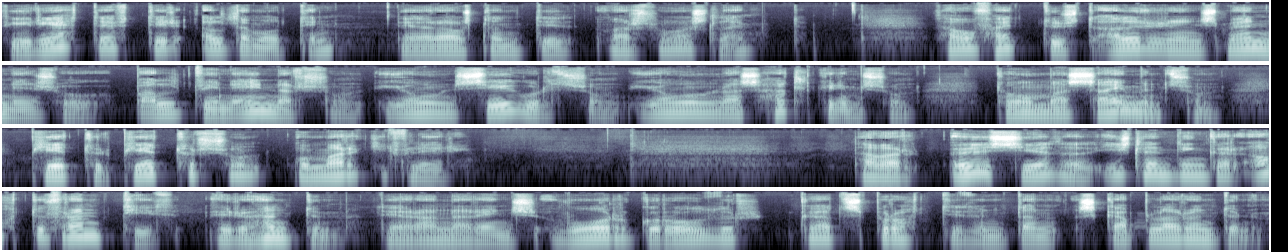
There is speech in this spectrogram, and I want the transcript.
Fyrir rétt eftir aldamótin, þegar ástandið var svo slæmt, þá fættust aðrir eins menn eins og Baldvin Einarsson, Jón Sigurdsson, Jónas Hallgrímsson, Tómas Sæmundsson, Pétur Pétursson og margir fleiri. Það var auðséð að Íslendingar áttu framtíð fyrir höndum þegar annar eins vor gróður gatt sprottið undan skabla röndunum.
